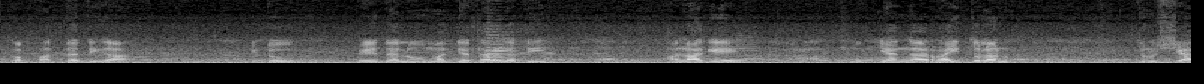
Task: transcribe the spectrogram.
ఒక పద్ధతిగా ఇటు పేదలు మధ్యతరగతి అలాగే ముఖ్యంగా రైతులను దృష్ట్యా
